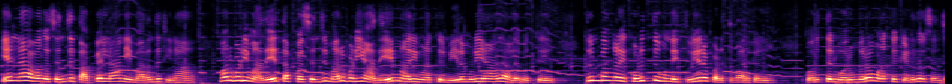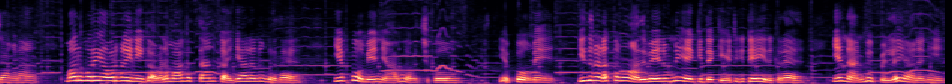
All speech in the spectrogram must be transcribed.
ஏன்னா அவங்க செஞ்ச தப்பெல்லாம் நீ மறந்துட்டினா? மறுபடியும் அதே தப்பை செஞ்சு மறுபடியும் அதே மாதிரி உனக்கு மீள முடியாத அளவுக்கு துன்பங்களை கொடுத்து உன்னை துயரப்படுத்துவார்கள். ஒருத்தர் ஒரு முறை உனக்கு கெடுதல் செஞ்சாங்கன்னா மறுமுறை அவர்களை நீ கவனமாகத்தான் கையாளணுங்கிறத எப்பவுமே ஞாபகம் வச்சுக்கோ. எப்பவுமே இது நடக்கணும் அது வேணும்னு என்கிட்ட கேட்டுக்கிட்டே இருக்கிற என் அன்பு பிள்ளையான நீ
